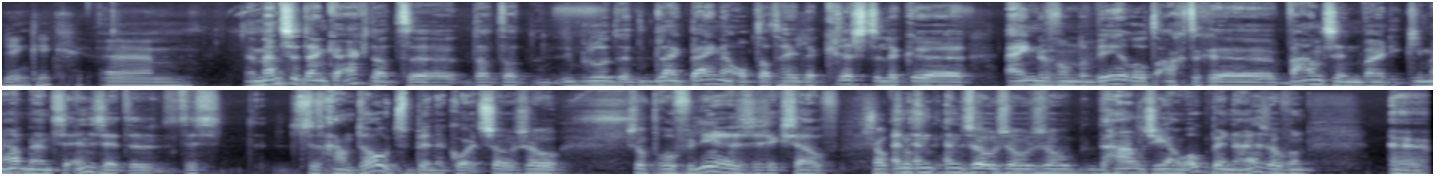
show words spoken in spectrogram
denk ik. Um, en mensen denken echt dat, uh, dat, dat. Ik bedoel, het blijkt bijna op dat hele christelijke einde van de wereldachtige waanzin waar die klimaatmensen in zitten. Het is, ze gaan dood binnenkort. Zo, zo, zo profileren ze zichzelf. Zo en, en, en zo, zo, zo halen ze jou ook binnen. Hè? Zo van. Uh,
